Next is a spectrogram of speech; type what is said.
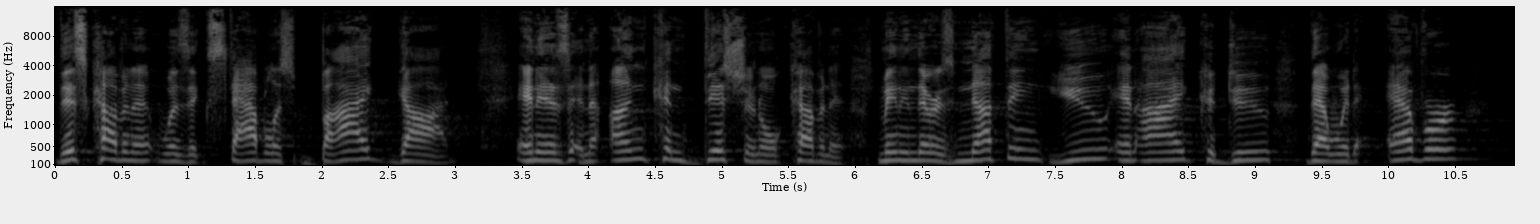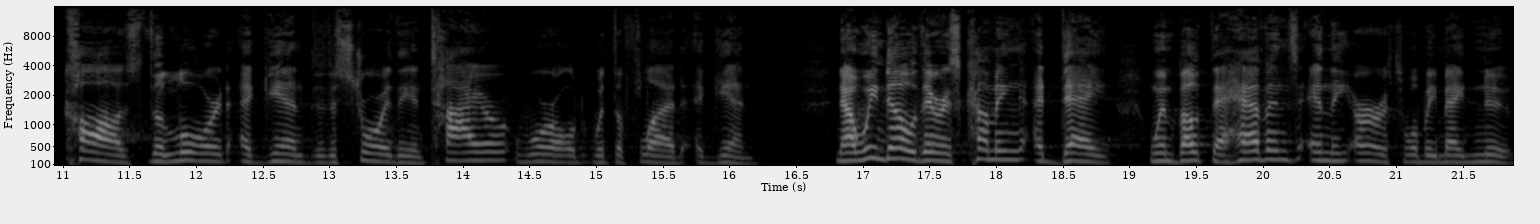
This covenant was established by God and is an unconditional covenant, meaning there is nothing you and I could do that would ever cause the Lord again to destroy the entire world with the flood again. Now we know there is coming a day when both the heavens and the earth will be made new.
